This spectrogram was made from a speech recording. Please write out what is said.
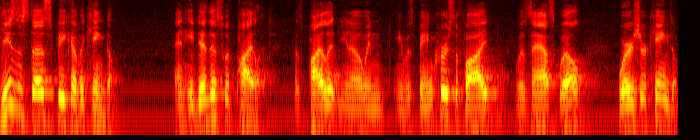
Jesus does speak of a kingdom. And he did this with Pilate. Because Pilate, you know, when he was being crucified, was asked, Well, where's your kingdom?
